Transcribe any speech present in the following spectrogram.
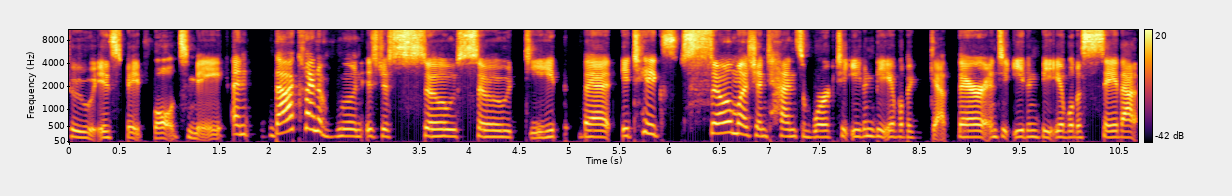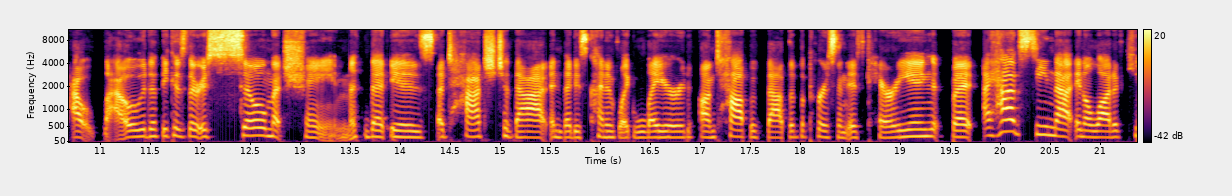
who is faithful to me. And that kind of wound is just so, so deep that it takes so much intense work to even be able to get there and to even be able to say that out loud because there is so much shame that is attached to that and that is kind of like layered on top of that that the person is carrying. But I have seen that in a lot of cases,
